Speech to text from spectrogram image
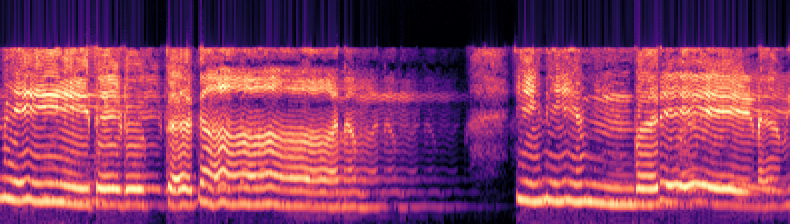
നീതെടുത്ത ഗാനം ഇനിയും വരേണമീ.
